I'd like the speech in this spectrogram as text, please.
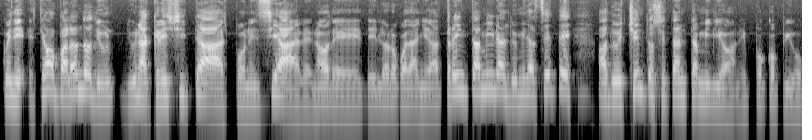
Quindi stiamo parlando di, un, di una crescita esponenziale no? dei, dei loro guadagni, da 30.000 al 2007 a 270 milioni, poco più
